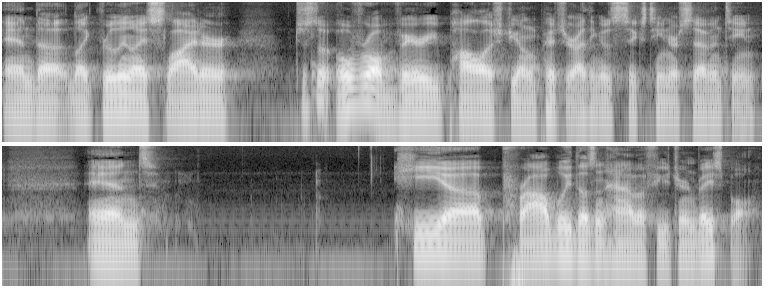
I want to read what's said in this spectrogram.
and uh, like really nice slider. Just an overall very polished young pitcher. I think it was 16 or 17. And he uh, probably doesn't have a future in baseball.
